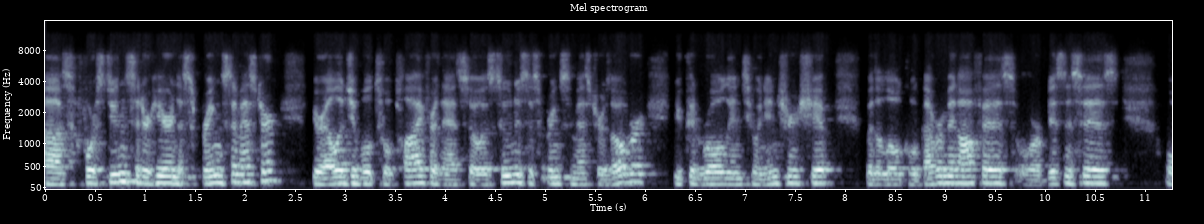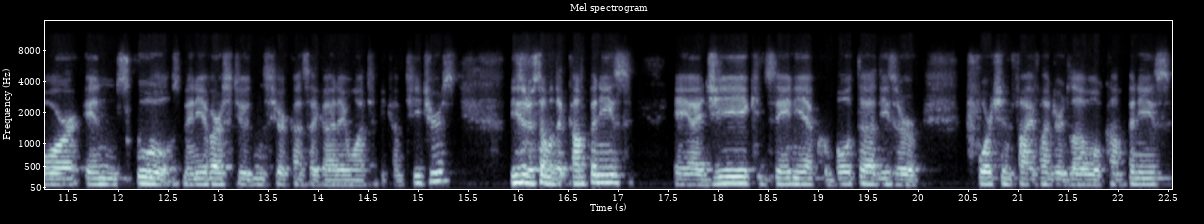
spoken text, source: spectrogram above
Uh, for students that are here in the spring semester, you're eligible to apply for that. So as soon as the spring semester is over, you could roll into an internship with a local government office or businesses or in schools. Many of our students here at Kansai Gaidai want to become teachers. These are some of the companies, AIG, Kidzania, Kubota. These are Fortune 500 level companies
